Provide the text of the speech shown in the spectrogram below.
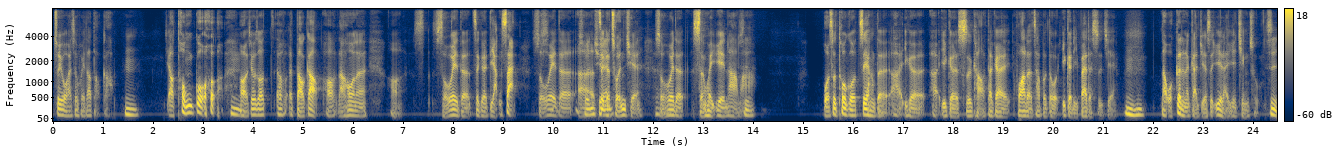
最后还是回到祷告。嗯，要通过，嗯、哦，就是说呃祷告，哦，然后呢，哦，所谓的这个良善，所谓的呃这个存全，所谓的神会悦纳嘛。我是透过这样的啊一个啊一个思考，大概花了差不多一个礼拜的时间。嗯嗯，那我个人的感觉是越来越清楚。是，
